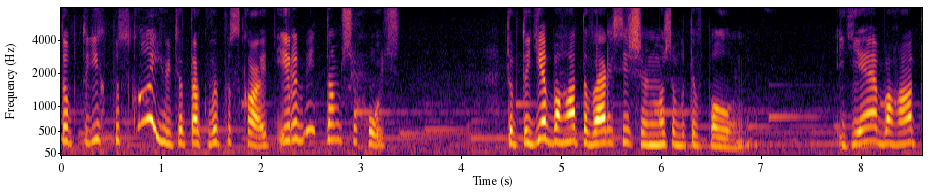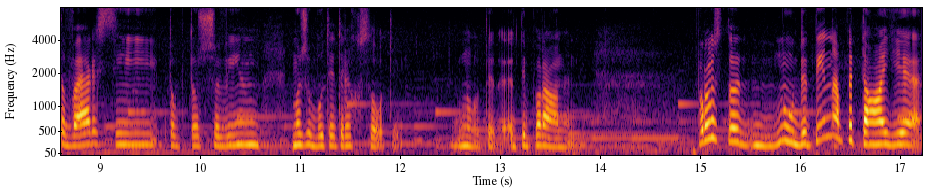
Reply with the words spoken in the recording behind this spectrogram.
тобто, їх пускають, отак випускають, і робіть там, що хочете. Тобто є багато версій, що він може бути в полоні. Є багато версій, тобто, що він може бути трьохсотий, ну, ти, ти поранений. Просто ну, дитина питає,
